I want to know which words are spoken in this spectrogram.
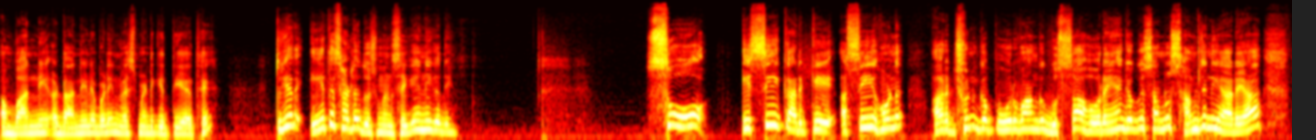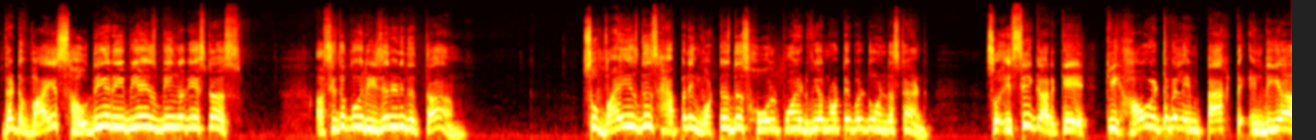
ਅੰਬਾਨੀ ਅਡਾਨੀ ਨੇ ਬੜੀ ਇਨਵੈਸਟਮੈਂਟ ਕੀਤੀ ਹੈ ਇੱਥੇ ਤੋ ਯਾਰ ਇਹ ਤਾਂ ਸਾਡੇ ਦੁਸ਼ਮਣ ਸੀਗੇ ਨਹੀਂ ਕਦੀ ਸੋ ਇਸੇ ਕਰਕੇ ਅਸੀਂ ਹੁਣ ਅਰਜੁਨ ਕਪੂਰ ਵਾਂਗ ਗੁੱਸਾ ਹੋ ਰਹੇ ਹਾਂ ਕਿਉਂਕਿ ਸਾਨੂੰ ਸਮਝ ਨਹੀਂ ਆ ਰਿਹਾ that why Saudi Arabia is being against us ਅਸੀਂ ਤਾਂ ਕੋਈ ਰੀਜ਼ਨ ਹੀ ਨਹੀਂ ਦਿੱਤਾ so why is this happening what is this whole point we are not able to understand so ਇਸੇ ਕਰਕੇ ਕਿ how it will impact India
